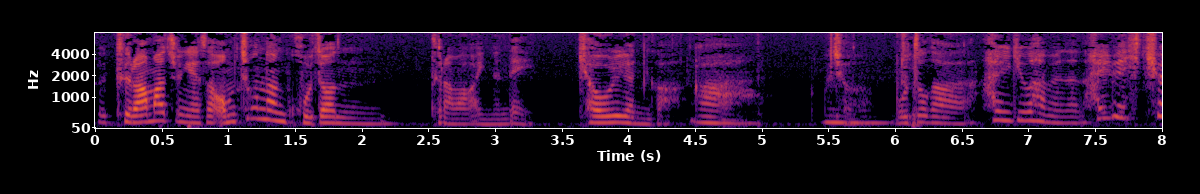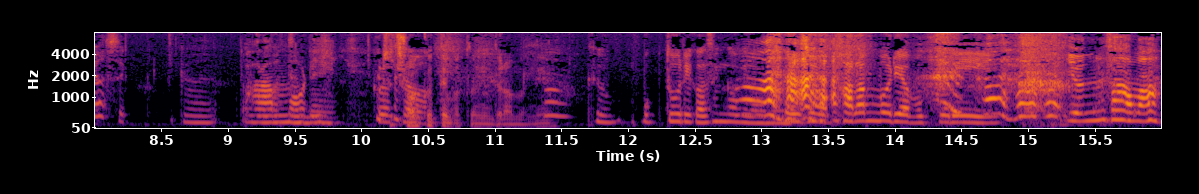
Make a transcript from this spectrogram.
그 드라마 중에서 엄청난 고전 드라마가 있는데 겨울연가 아, 그렇죠. 모두가 한류 하면은 한류의 시초였을 그것 바람머리. 그렇죠. 중학교 때 봤던 드라마네요. 그 목도리가 생각이 나는데. 그래서 바람머리와 목도리 연사마.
